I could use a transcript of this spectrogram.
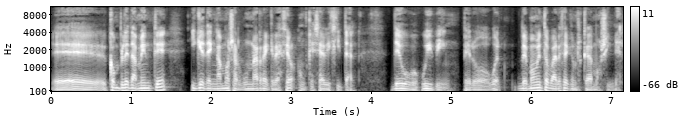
eh, completamente y que tengamos alguna recreación, aunque sea digital, de Hugo Weaving. Pero bueno, de momento parece que nos quedamos sin él.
